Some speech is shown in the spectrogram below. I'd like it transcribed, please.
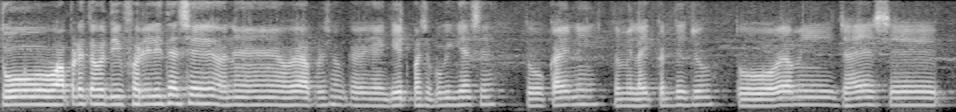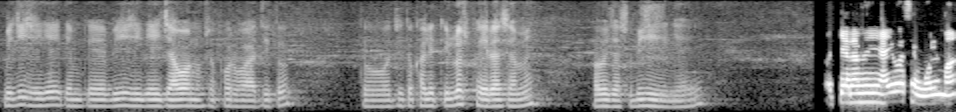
તો આપણે તો દીવ ફરી લીધા છે અને હવે આપણે શું કહેવાય ગેટ પાસે ભૂગી ગયા છે. તો કાંઈ નહીં તમે લાઈક કરી દેજો. તો હવે અમે જઈએ છે બીજી જગ્યાએ કેમ કે બીજી જગ્યાએ જવાનું છે ફરવા હજી તો. તો હજી તો ખાલી કિલ્લો જ ફર્યા છે અમે. હવે જશું બીજી જગ્યાએ. અત્યારે અમે આવ્યા છે મોલમાં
